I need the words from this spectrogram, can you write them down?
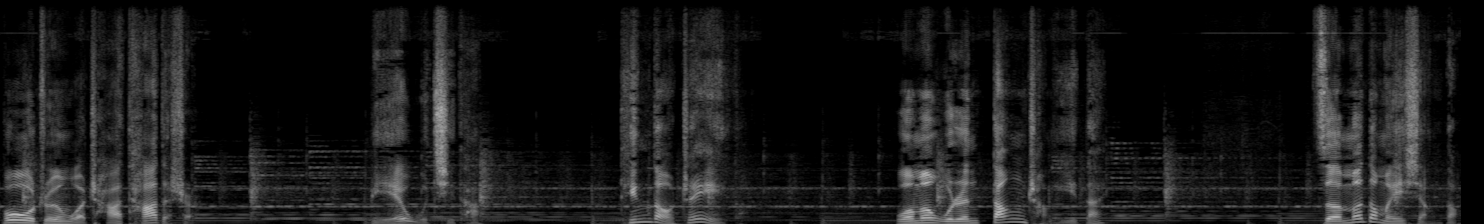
不准我查他的事儿，别无其他。听到这个，我们五人当场一呆，怎么都没想到，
